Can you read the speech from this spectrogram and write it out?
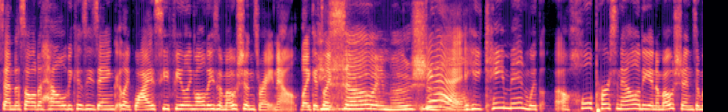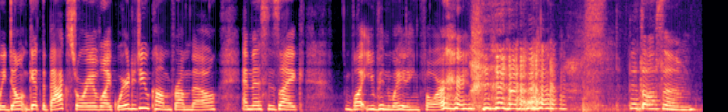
send us all to hell because he's angry? Like, why is he feeling all these emotions right now? Like, it's He's like, so emotional. yeah, he came in with a whole personality and emotions, and we don't get the backstory of, like, where did you come from, though? And this is like, what you've been waiting for. That's awesome.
